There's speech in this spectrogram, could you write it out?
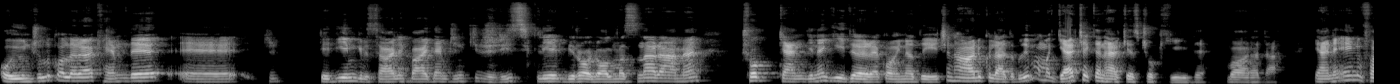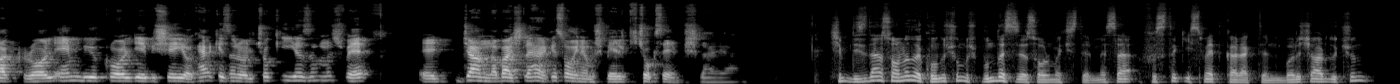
oyunculuk olarak hem de e, dediğim gibi Salih Bademci'ninki riskli bir rol olmasına rağmen çok kendine giydirerek oynadığı için harikulade buluyorum ama gerçekten herkes çok iyiydi bu arada. Yani en ufak rol, en büyük rol diye bir şey yok. Herkesin rolü çok iyi yazılmış ve e, canla başla herkes oynamış. Belki çok sevmişler yani. Şimdi diziden sonra da konuşulmuş. Bunu da size sormak isterim. Mesela Fıstık İsmet karakterinin Barış Arduç'un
